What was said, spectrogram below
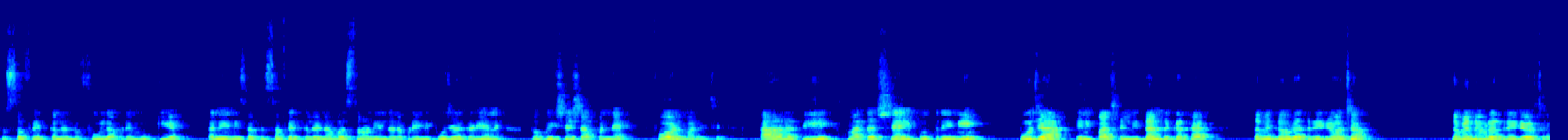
તો સફેદ કલરનું ફૂલ આપણે મૂકીએ અને એની સાથે સફેદ કલરના વસ્ત્રોની અંદર આપણે એની પૂજા કરીએ ને, તો વિશેષ આપણને ફળ મળે છે. આ હતી માતા શૈલપુત્રીની પૂજા, એની પાછળની દંતકથા. તમે નવરાત્રિ રહ્યો છો? તમે નવરાત્રિ રહ્યો છો?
